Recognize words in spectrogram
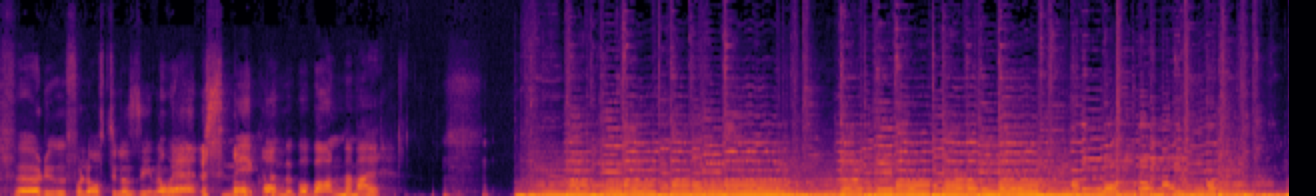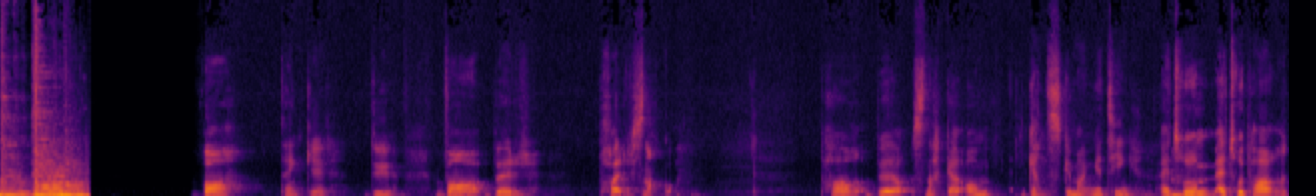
før du får lov til å si noe oh, mer, så Vi kommer på banen med mer. Hva tenker du? Hva bør par snakke om? Par bør snakke om ganske mange ting. Jeg tror, jeg tror par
